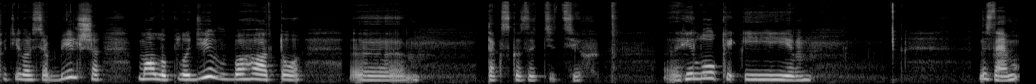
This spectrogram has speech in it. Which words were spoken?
Хотілося б більше, мало плодів, багато, е, так сказати, цих е, гілок і, не знаю,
